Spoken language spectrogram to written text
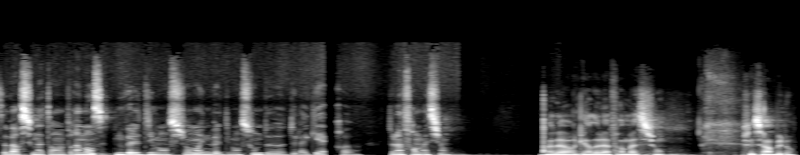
savoir si on attend vraiment cette nouvelle dimension, une nouvelle dimension de, la guerre, euh, de l'information. Alors, guerre de l'information. Christian Arbulot.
